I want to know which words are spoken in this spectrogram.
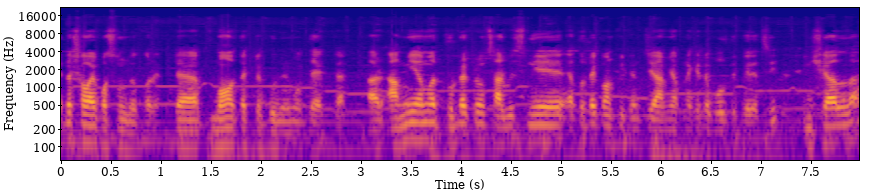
এটা সবাই পছন্দ করে। এটা মহৎ একটা গুণের মধ্যে একটা। আর আমি আমার প্রোডাক্ট এবং সার্ভিস নিয়ে এতটাই কনফিডেন্ট যে আমি আপনাকে এটা বলতে পেরেছি। ইনশাআল্লাহ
